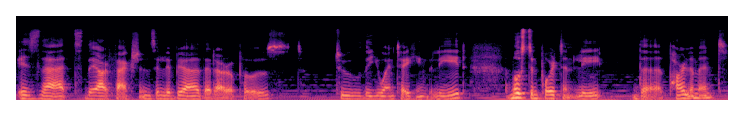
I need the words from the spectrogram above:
is that there are factions in Libya that are opposed to the UN taking the lead. Most importantly, the parliament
